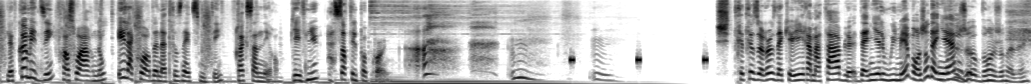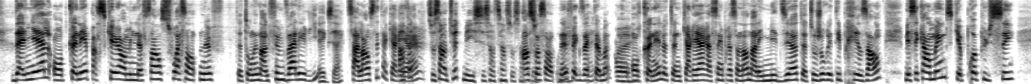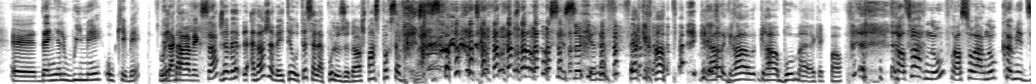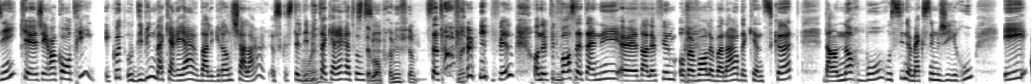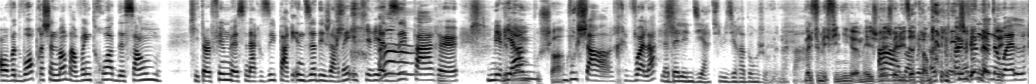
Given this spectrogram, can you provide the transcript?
le comédien François Arnaud et la coordonnatrice d'intimité, Roxane Néron. Bienvenue à Sortez le popcorn. Je suis très, très heureuse d'accueillir à ma table Daniel Ouimet. Bonjour, Daniel. Bonjour, bonjour, madame. Daniel, on te connaît parce qu'en 1969, tu as tourné dans le film Valérie. Exact. Ça a lancé ta En carrière. fait, 68, mais c'est sorti en 69. En 69, Ouais. exactement. Ouais. On, on te connaît, tu as une carrière assez impressionnante dans les médias, tu as toujours été présente, mais c'est quand même ce qui a propulsé euh, Daniel Ouimet au Québec. Tu Oui, d'accord ben, avec ça? J'avais, avant, j'avais été hôtesse à la poule aux œufs d'or. Je pense pas que ça ça. C'est ça qui aurait fait faire grand, grand, grand, grand boom à quelque part. François Arnaud, François Arnaud, comédien que j'ai rencontré, écoute, au début de ma carrière dans les grandes chaleurs. Est-ce que c'était le début Ouais. de ta carrière à toi aussi? C'était mon premier film. C'est ton premier film. On a pu te voir cette année euh, dans le film Au revoir le bonheur de Ken Scott, dans Norbourg aussi de Maxime Giroux. Et on va te voir prochainement dans 23 décembre, qui est un film scénarisé par India Desjardins et qui est réalisé par euh, Myriam, Myriam Bouchard. Bouchard. Voilà. La belle India, tu lui diras bonjour de ma part. Mais le film est fini, euh, mais je vais, Ah, je vais lui bah dire oui, quand même. ok. Un film de. Noël.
